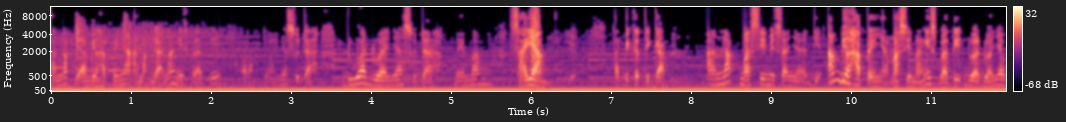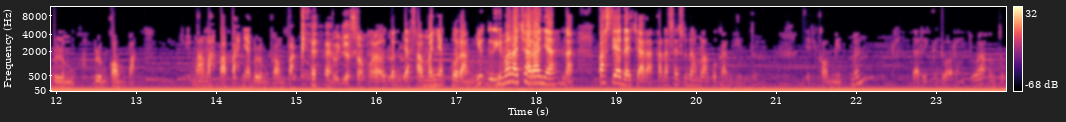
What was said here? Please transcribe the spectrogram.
anak diambil HP-nya anak nggak nangis berarti orang tuanya sudah dua-duanya sudah memang sayang. Yeah. tapi ketika anak masih misalnya diambil HP-nya masih nangis berarti dua-duanya belum belum kompak. Yeah. mamah papahnya belum kompak. Kerjasama kerjasamanya kurang. Yuk gimana caranya? Nah pasti ada cara karena saya sudah melakukan itu. Jadi komitmen dari kedua orang tua untuk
